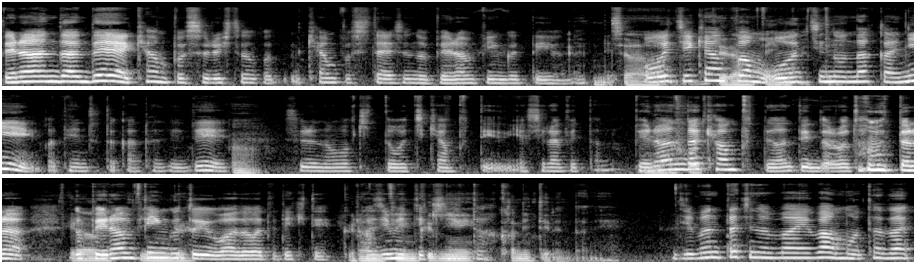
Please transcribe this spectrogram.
ベランダでキャンプする人のことキャンプしたりするのをベランピングって言うんだって。じゃあおうちキャンプはもうおベランピング家の中にこうテントとか立ててうんするのをきっとおうちキャンプっていういや調べたの。ベランダキャンプってなんて言うんだろうと思ったらベランピング。というワードが出てきて初めて聞いた。兼ねてるんだね。自分たちの場合はもうただ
